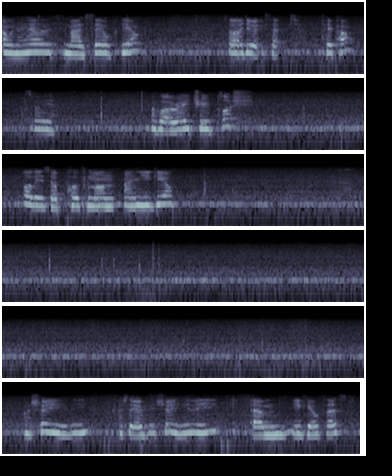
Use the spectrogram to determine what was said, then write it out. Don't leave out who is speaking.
Speaker 1: I want to hear this is my sale video. So I do accept PayPal. So yeah. I've got a Raichu plush. All these are Pokemon and Yu-Gi-Oh! I'll show you the, actually I'll show you the um, Yu-Gi-Oh first.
